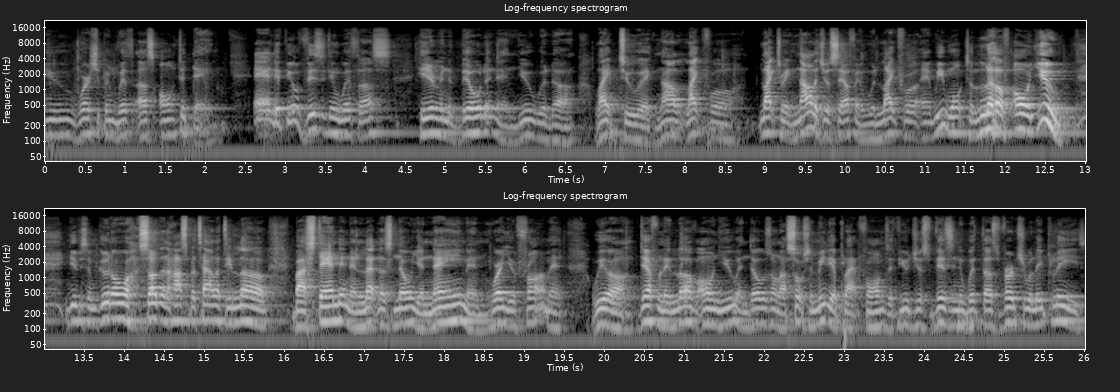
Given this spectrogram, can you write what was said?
you worshiping with us on today. And if you're visiting with us here in the building and you would uh, like to acknowledge, like for like to acknowledge yourself and would like for, and we want to love on you. Give you some good old Southern hospitality love by standing and letting us know your name and where you're from. And we'll definitely love on you and those on our social media platforms. If you're just visiting with us virtually, please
